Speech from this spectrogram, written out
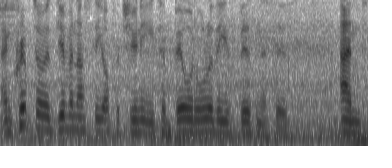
and crypto has given us the opportunity to build all of these businesses. And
